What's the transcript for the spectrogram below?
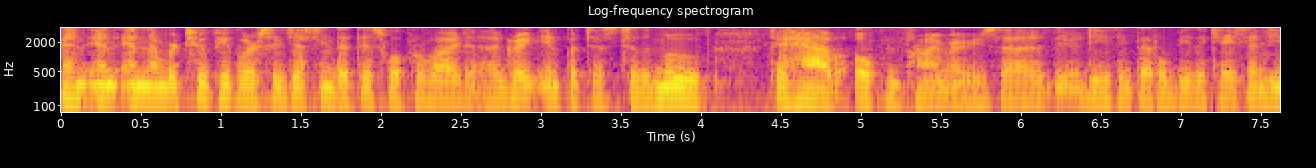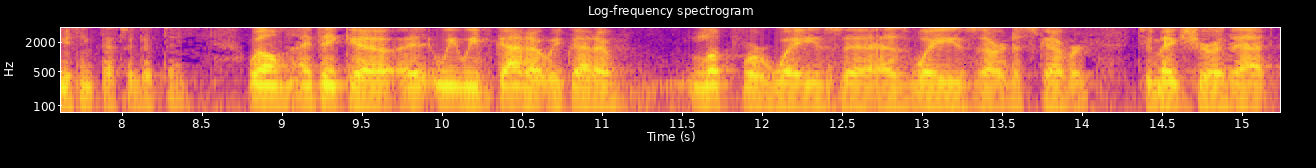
And, and, and number two, people are suggesting that this will provide a great impetus to the move to have open primaries. Uh, do, do you think that'll be the case? And do you think that's a good thing? Well, I think uh, we, we've got to we've got to look for ways uh, as ways are discovered to make sure that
